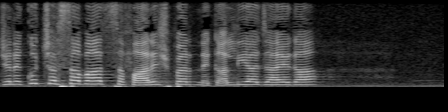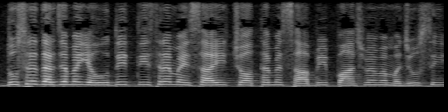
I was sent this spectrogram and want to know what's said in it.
جنہیں کچھ عرصہ بعد سفارش پر نکال لیا جائے گا۔ دوسرے درجے میں یہودی، تیسرے میں عیسائی، چوتھے میں سابی پانچویں میں مجوسی،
